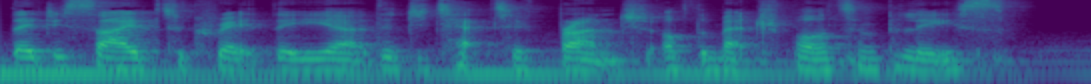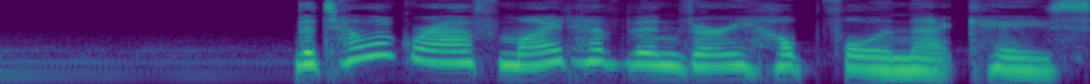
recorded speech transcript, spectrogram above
they decide to create the uh, the detective branch of the Metropolitan Police. The telegraph might have been very helpful in that case.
